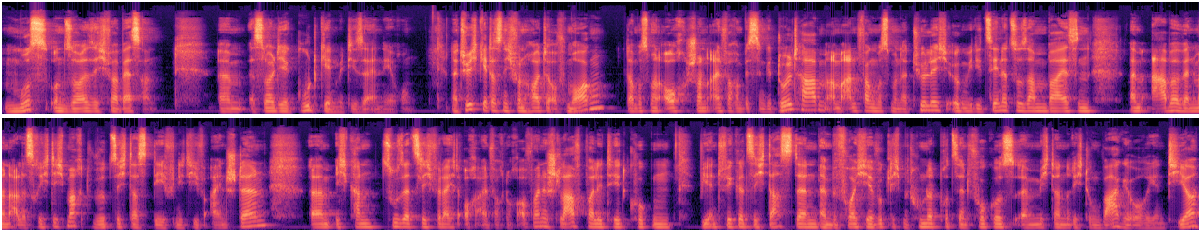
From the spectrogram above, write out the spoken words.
muss und soll sich verbessern. Ähm, es soll dir gut gehen mit dieser Ernährung. Natürlich geht das nicht von heute auf morgen. Da muss man auch schon einfach ein bisschen Geduld haben. Am Anfang muss man natürlich irgendwie die Zähne zusammenbeißen. Ähm, aber wenn man alles richtig macht, wird sich das definitiv einstellen. Ähm, ich kann zusätzlich vielleicht auch einfach noch auf meine Schlafqualität gucken. Wie entwickelt sich das denn, ähm, bevor ich hier wirklich mit 100% Fokus ähm, mich dann Richtung Waage orientiere?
